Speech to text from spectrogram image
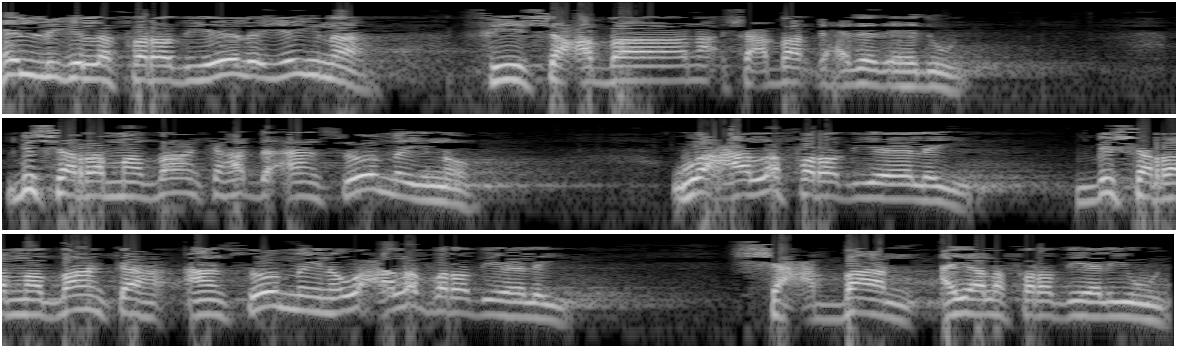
xilligii la farad yeelayeyna fii shacbaana shacbaan dhexdeed ahayd wy bisha ramadaanka hadda aan soomayno waxaa la farad yeelay. Bisha ramadaanka aan soomayno waxaa la farad yeelay. Shacbaan ayaa la farad yeelay wey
